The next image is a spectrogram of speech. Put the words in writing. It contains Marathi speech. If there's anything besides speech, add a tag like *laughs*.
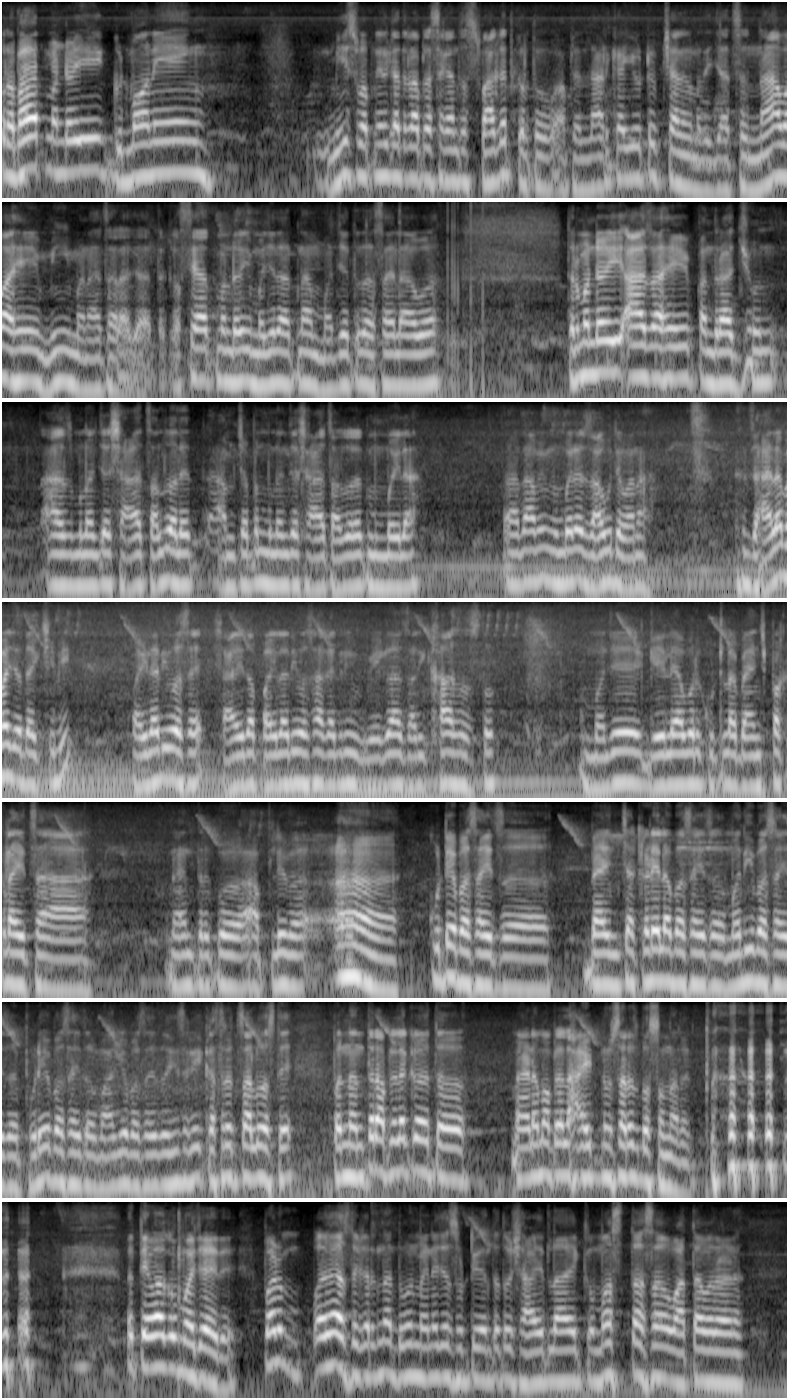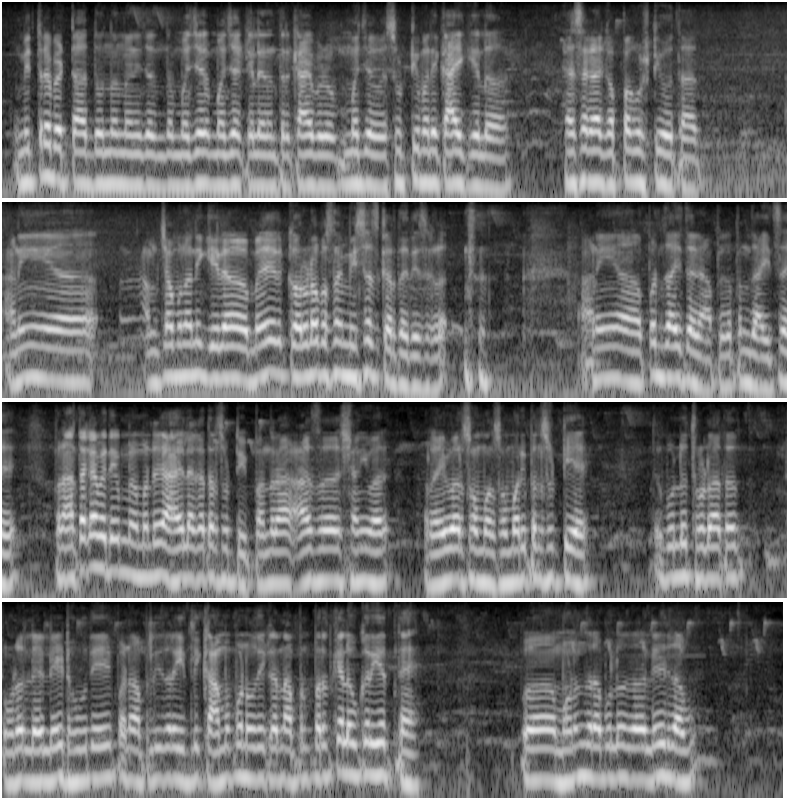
प्रभात मंडळी गुड मॉर्निंग मी स्वप्नील कात्र आपल्या सगळ्यांचं स्वागत करतो आपल्या लाडक्या यूट्यूब चॅनलमध्ये ज्याचं नाव आहे मी मनाचा राजा. तर कसे आहात मंडळी? मजेत आहात ना? मजेतच असायला हवं. तर मंडळी आज आहे पंधरा जून. आज मुलांच्या शाळा चालू झाल्यात. आमच्या पण मुलांच्या शाळा चालू झाल्यात मुंबईला. तर आता आम्ही मुंबईला जाऊ तेव्हा ना. जायला पाहिजे होतं ॲक्च्युली पहिला दिवस आहे. शाळेचा पहिला दिवस हा काहीतरी वेगळाच आणि खास असतो. म्हणजे गेल्यावर कुठला बेंच पकडायचा नंतर को आपले *clears throat* कुठे बसायचं बेंचच्या कडेला बसायचं मधी बसायचं पुढे बसायचं मागे बसायचं ही सगळी कसरत चालू असते. पण नंतर आपल्याला कळतं मॅडम आपल्याला हाईटनुसारच बसवणार आहेत. *laughs* तर तेव्हा खूप मजा येते. पण बरं असतं कारण ना दोन महिन्याच्या सुट्टीनंतर तो शाळेतला एक मस्त असं वातावरण मित्र भेटतात दोन दोन महिन्याच्या नंतर मजा मजा केल्यानंतर काय मजा सुट्टीमध्ये काय केलं ह्या सगळ्या गप्पा गोष्टी होतात. आणि आमच्या मुलांनी गेल्या म्हणजे करोनापासून मिसच करताय ते सगळं. *laughs* आणि पण जायचं आहे आपल्याला पण जायचं आहे. पण आता काय माहिती आहे, म्हणजे आहे लगातार सुट्टी. पंधरा आज शनिवार रविवार सोमवार सोमवारी पण सुट्टी आहे. तर बोललो थोडं आता थोडं ले लेट होऊ दे पण आपली जरा इथली कामं पण होऊ दे कारण आपण परत काय लवकर येत नाही. प म्हणून जरा बोललो जरा लेट जाऊ.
